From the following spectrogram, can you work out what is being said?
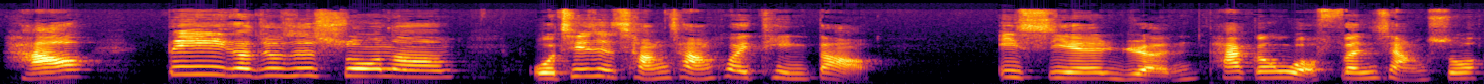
好，第一个就是说呢，我其实常常会听到一些人他跟我分享说，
